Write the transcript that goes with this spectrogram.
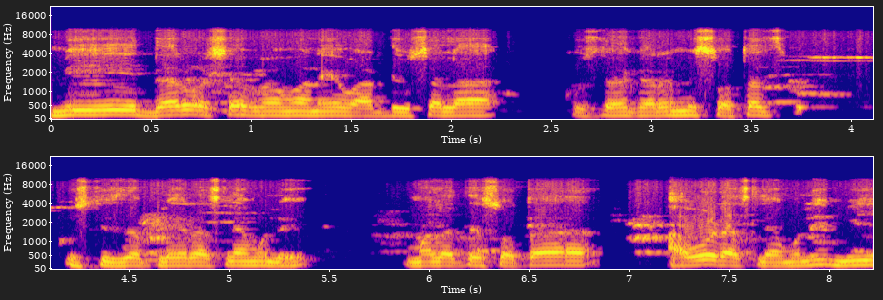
मी दरवर्षाप्रमाणे वाढदिवसाला कुस्त्या कारण मी स्वतःच कुस्तीचा प्लेअर असल्यामुळे मला ते स्वतः आवड असल्यामुळे मी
